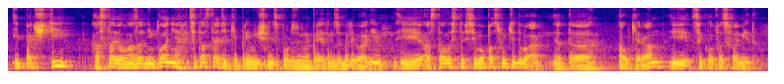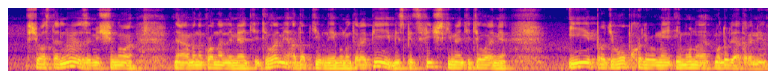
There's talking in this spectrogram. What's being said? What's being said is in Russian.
и почти оставил на заднем плане цитостатики, привычно используемые при этом заболевании. И осталось-то всего, по сути, два. Это алкеран и циклофосфамид. Все остальное замещено э, моноклональными антителами, адаптивной иммунотерапией, беспецифическими антителами и противоопухолевыми иммуномодуляторами.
